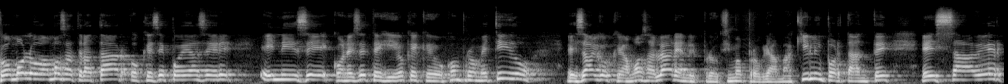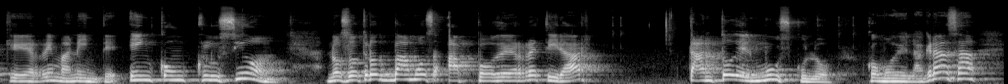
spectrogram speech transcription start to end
¿Cómo lo vamos a tratar o qué se puede hacer en ese, con ese tejido que quedó comprometido? Es algo que vamos a hablar en el próximo programa. Aquí lo importante es saber que es remanente. En conclusión, nosotros vamos a poder retirar tanto del músculo como de la grasa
